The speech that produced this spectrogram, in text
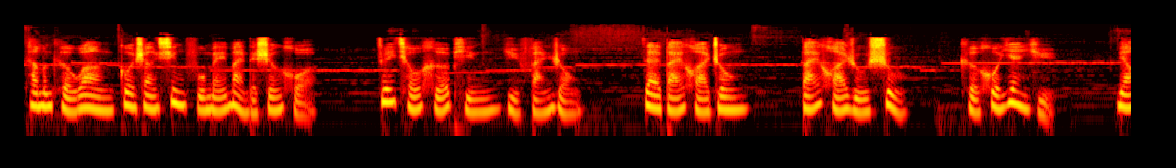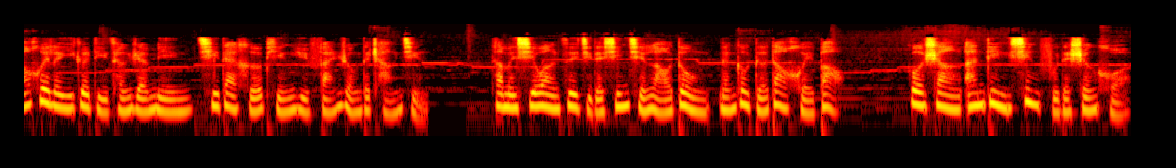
他们渴望过上幸福美满的生活，追求和平与繁荣。在《白华》中，“白华如树，可获谚语”，描绘了一个底层人民期待和平与繁荣的场景。他们希望自己的辛勤劳动能够得到回报，过上安定幸福的生活。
